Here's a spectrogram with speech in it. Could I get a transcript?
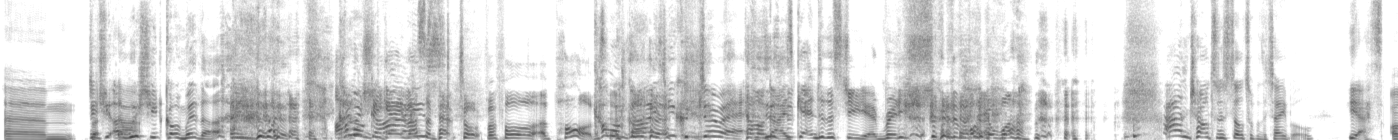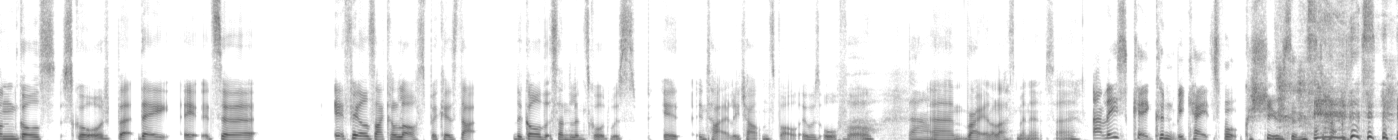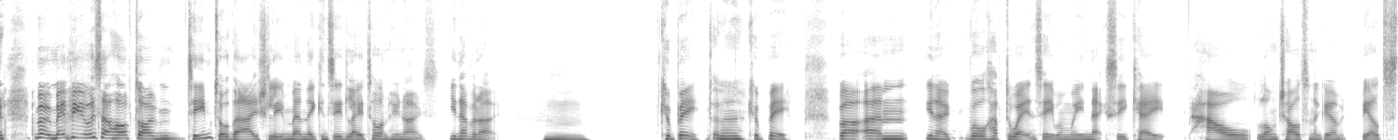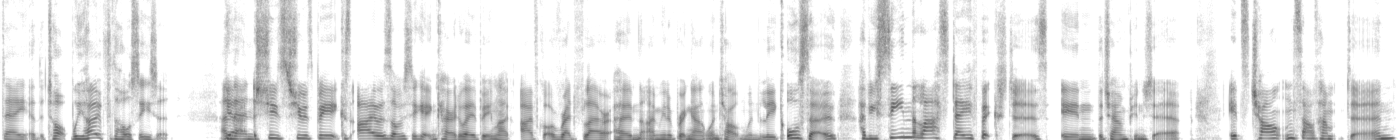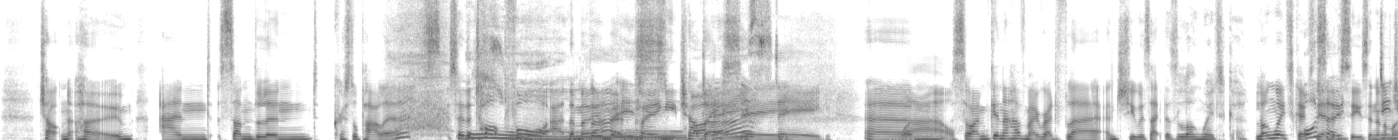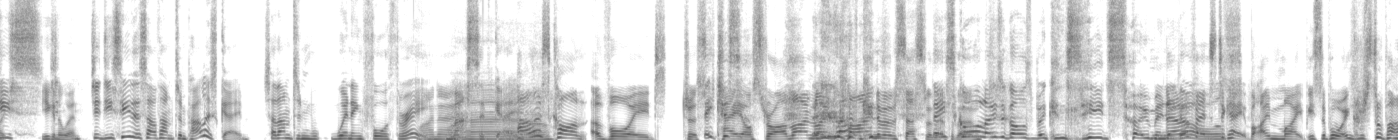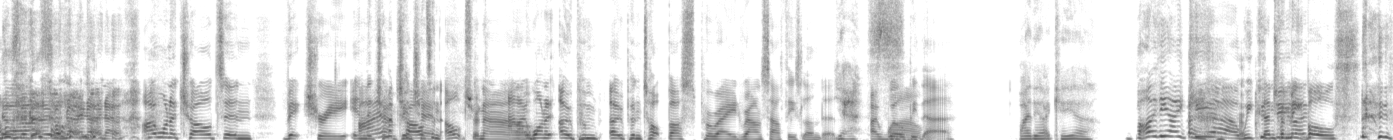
Um, Did you? I wish you'd gone with her. I wish she gave us a pep talk before a pod. Come on, guys, you can do it. Come on, guys, get into the studio. Really show them what you're worth. And Charlton's still top of the table. Yes, on goals scored, but they it, it's a it feels like a loss because that the goal that Sunderland scored was it, entirely Charlton's fault. It was awful, Damn. um, right at the last minute. So At least it couldn't be Kate's fault because she was in the stands. no, maybe it was a halftime team talk that actually meant they conceded late on. Who knows? You never know. Hmm. Could be. don't know. Could be. But um, you know, we'll have to wait and see when we next see Kate how long Charlton are going to be able to stay at the top. We hope for the whole season. And yeah, then she's she was being because I was obviously getting carried away, being like, I've got a red flare at home that I'm going to bring out when Charlton win the league. Also, have you seen the last day fixtures in the Championship? It's Charlton, Southampton, Charlton at home, and Sunderland, Crystal Palace. So the top four at the moment playing each other. Spicy. Nasty. Um, Wow. So I'm gonna have my red flare, and she was like, "There's a long way to go, long way to go to the end of the season." And I'm did like, you s- "You're gonna win." Did you see the Southampton Palace game? Southampton winning four three. Massive Wow. game. Palace can't avoid just, They just- chaos drama. I'm like kind of obsessed with They it. for score them. loads of goals but concede so many no goals. offense to Kate, but I might be supporting Crystal Palace at this No, no, no, no. I want a Charlton victory in the I'm a. Charlton ultra now, and I want an open open top bus parade round southeast London. Yes. I will be there. By the IKEA. Buy the IKEA, we could Then do for like- meatballs.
